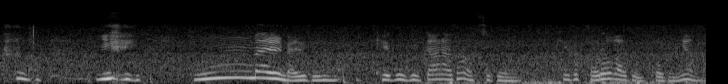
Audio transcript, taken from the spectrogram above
이 정말 맑은 계곡을 따라서 지금 계속 걸어가고 있거든요.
